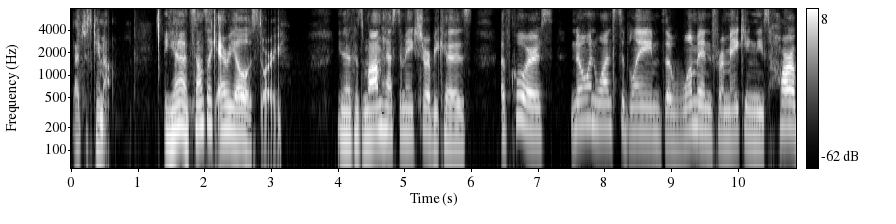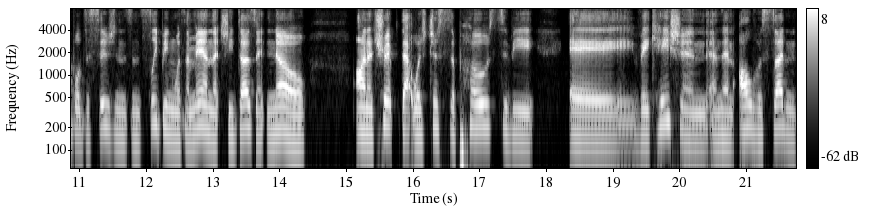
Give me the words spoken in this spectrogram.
that just came out. Yeah, it sounds like Ariela's story. You know, because mom has to make sure because, of course, no one wants to blame the woman for making these horrible decisions and sleeping with a man that she doesn't know on a trip that was just supposed to be a vacation. And then all of a sudden,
